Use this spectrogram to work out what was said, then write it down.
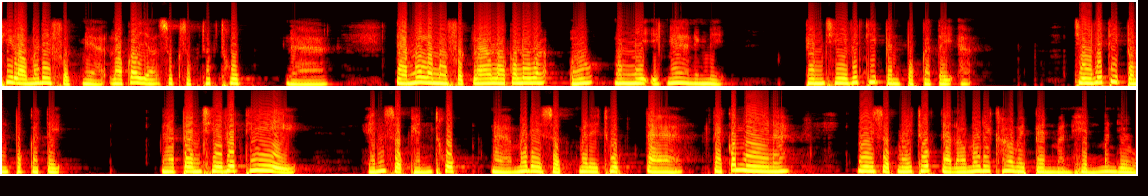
ที่เราไม่ได้ฝึกเนี่ย เราก็อย่าสุขสุขทุกทุกนะแต่เมื่อเรามาฝึกแล้วเราก็รู้ว่า โอ้มันมีอีกแง่หนึ่งนี่เป็นชีวิตที่เป็นปกติอะชีวิตที่เป็นปกตินะเป็นชีวิตที่เห็นสุขเห็นทุกข์นะไม่ได้สุขไม่ได้ทุกข์แต่แต่ก็มีนะ มีสุขมีทุกข์แต่เราไม่ได้เข้าไปเป็นมันเห็นมันอยู่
